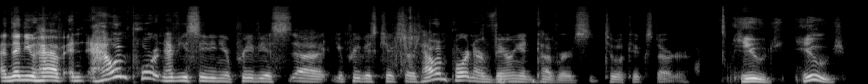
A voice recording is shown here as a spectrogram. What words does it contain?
And then you have and how important have you seen in your previous uh your previous Kickstarters? How important are variant covers to a Kickstarter? Huge, huge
